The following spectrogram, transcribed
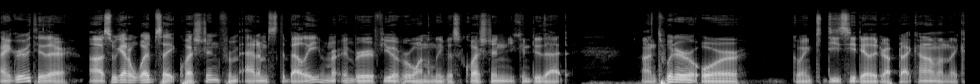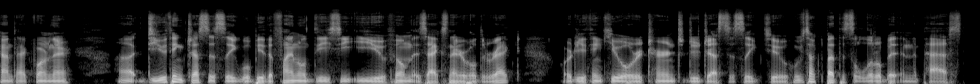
I agree with you there. Uh, so we got a website question from Adam Stabelli. Remember, if you ever want to leave us a question, you can do that on Twitter or going to dcdailydrop.com on the contact form there. Uh, do you think Justice League will be the final DCEU film that Zack Snyder will direct, or do you think he will return to do Justice League 2? We've talked about this a little bit in the past,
